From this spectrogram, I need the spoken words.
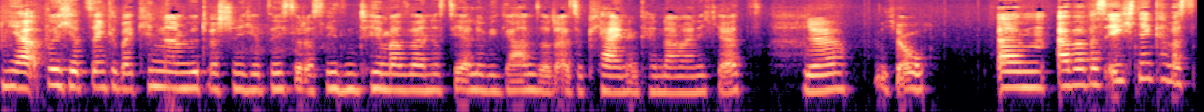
Ja, wo ich jetzt denke, bei Kindern wird wahrscheinlich jetzt nicht so das Riesenthema sein, dass die alle vegan sind. Also kleine Kinder meine ich jetzt. Ja, ich auch. Ähm, aber was ich denke, was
